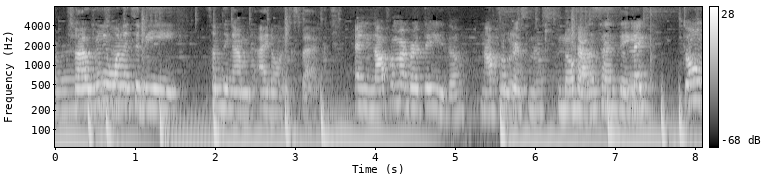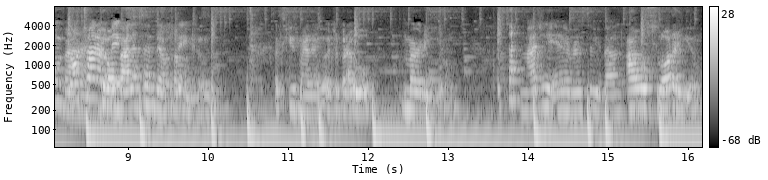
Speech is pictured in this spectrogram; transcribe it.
For real. So I really want it to be something I'm I don't expect. And not for my birthday either. Not for Yeah. Christmas. no valentine's day Like, don't don't try to yo mix valentine's day two things. excuse my language but i will murder you Imagine your anniversary Valentine's. i will slaughter you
